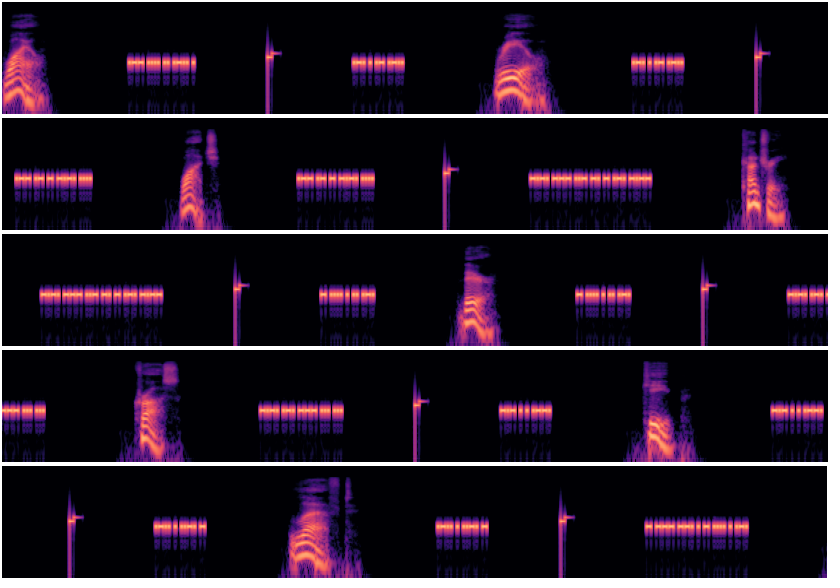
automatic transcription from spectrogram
While. Real. Watch. Country. There. Cross. Keep. Left.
